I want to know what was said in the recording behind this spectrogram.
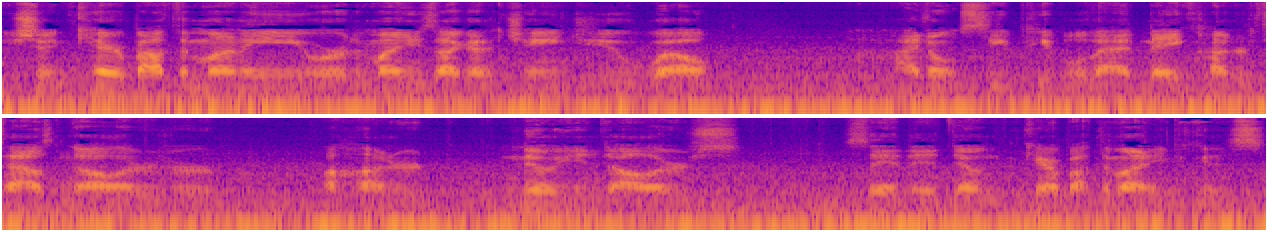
you shouldn't care about the money or the money's not going to change you. Well, I don't see people that make hundred thousand dollars or a hundred million dollars say they don't care about the money because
